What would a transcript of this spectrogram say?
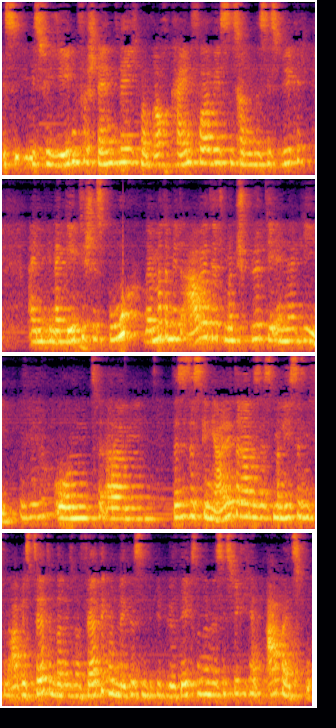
es ist für jeden verständlich, man braucht kein Vorwissen, sondern es ist wirklich ein energetisches Buch. Wenn man damit arbeitet, man spürt die Energie. Und ähm, das ist das Geniale daran, das heißt, man liest es nicht von A bis Z und dann ist man fertig und legt es in die Bibliothek, sondern es ist wirklich ein Arbeitsbuch.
